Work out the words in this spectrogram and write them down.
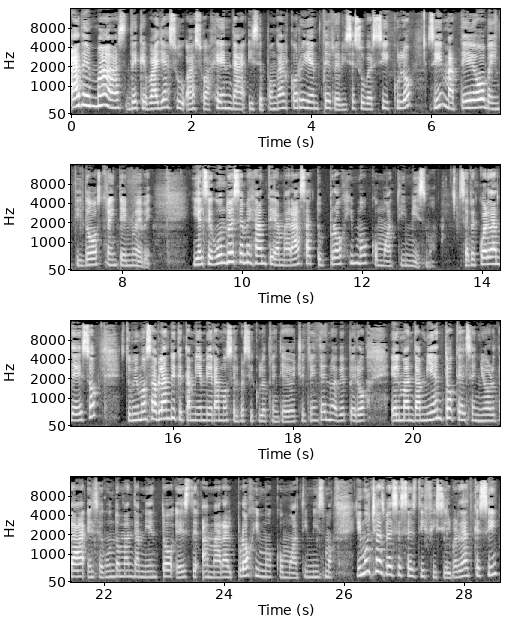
además de que vaya a su, a su agenda y se ponga al corriente, revise su versículo, ¿sí? Mateo 22, 39. Y el segundo es semejante, amarás a tu prójimo como a ti mismo. ¿Se recuerdan de eso? Estuvimos hablando y que también viéramos el versículo 38 y 39, pero el mandamiento que el Señor da, el segundo mandamiento es amar al prójimo como a ti mismo. Y muchas veces es difícil, ¿verdad que sí?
